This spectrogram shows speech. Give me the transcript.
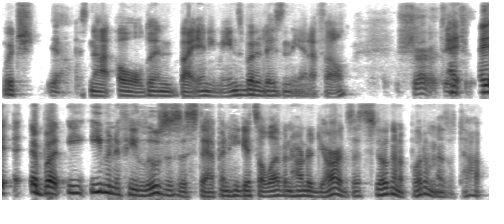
which yeah is not old and by any means, but it is in the NFL. Sure, I, eh, I, eh, eh, but he, even if he loses a step and he gets 1,100 yards, that's still going to put him as a top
